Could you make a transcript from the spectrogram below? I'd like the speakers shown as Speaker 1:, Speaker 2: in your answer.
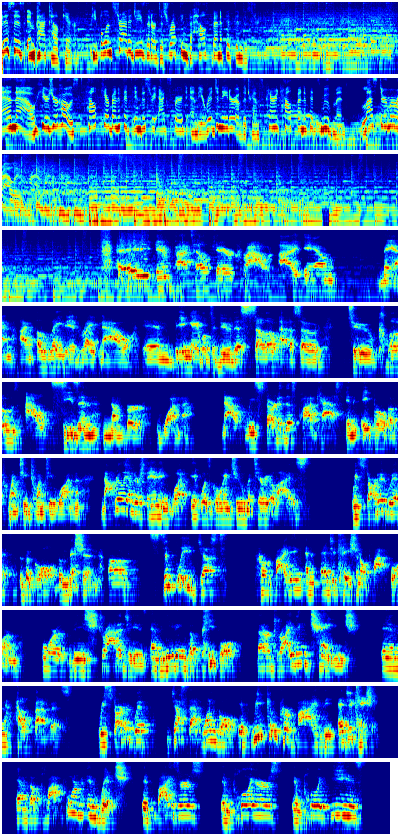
Speaker 1: This is Impact Healthcare people and strategies that are disrupting the health benefits industry. And now, here's your host, healthcare benefits industry expert and the originator of the transparent health benefits movement, Lester Morales.
Speaker 2: Impact Healthcare crowd. I am, man, I'm elated right now in being able to do this solo episode to close out season number one. Now, we started this podcast in April of 2021, not really understanding what it was going to materialize we started with the goal, the mission of simply just providing an educational platform for the strategies and meeting the people that are driving change in health benefits. We started with just that one goal. If we can provide the education and the platform in which advisors, employers, employees,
